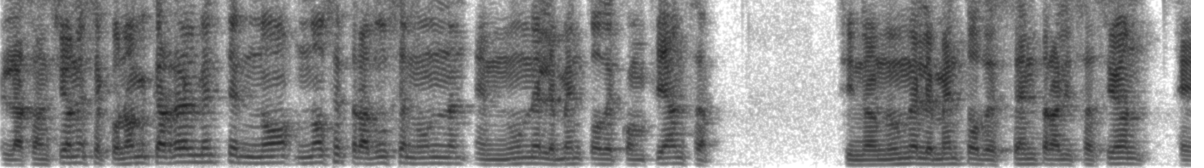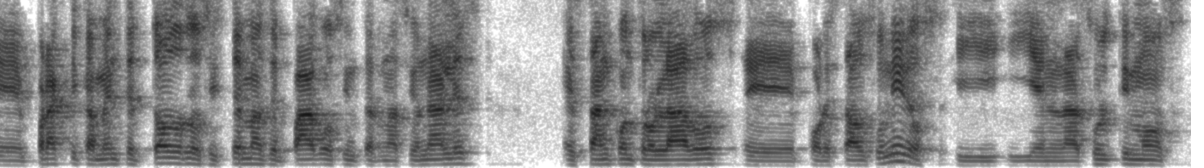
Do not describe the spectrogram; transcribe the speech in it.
las sanciones económicas realmente no, no se traducen en un, elemento de confianza, sino en un elemento de centralización. Eh, prácticamente todos los sistemas de pagos internacionales están controlados eh, por Estados Unidos y, en, las últimos,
